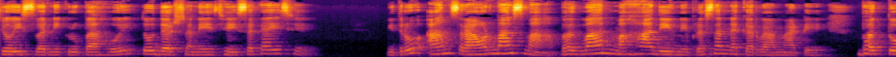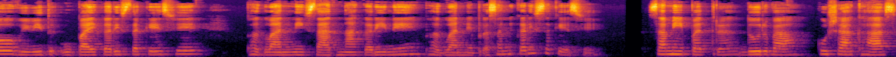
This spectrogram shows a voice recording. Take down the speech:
જો ઈશ્વરની કૃપા હોય તો દર્શને જઈ શકાય છે. મિત્રો, આમ શ્રાવણ માસમાં ભગવાન મહાદેવને પ્રસન્ન કરવા માટે ભક્તો વિવિધ ઉપાય કરી શકે છે. ભગવાનની સાધના કરીને ભગવાનને પ્રસન્ન કરી શકે છે. સમીપત્ર, દુર્વા, કુશાઘાસ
